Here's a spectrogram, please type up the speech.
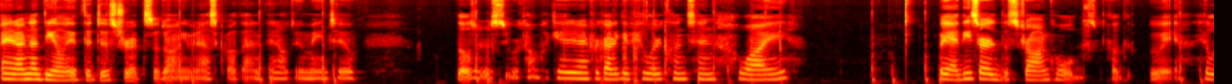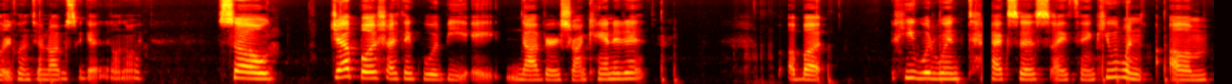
And I'm not dealing with the district, so don't even ask about that. And I'll do Maine too. Those are just super complicated. I forgot to give Hillary Clinton Hawaii. But yeah, these are the strongholds of wait, Hillary Clinton obviously get Illinois. So Jeb Bush, I think, would be a not very strong candidate, uh, but he would win Texas. I think he would win um,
